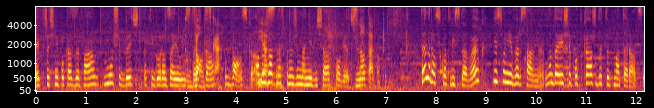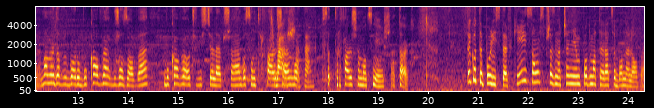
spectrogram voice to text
jak wcześniej pokazywałam, musi być takiego rodzaju listewka. Wąska. Wąska, aby Jasne. żadna sprężyna nie wisiała w powietrzu. No tak, oczywiście. Ten rozkład listewek jest uniwersalny. Nadaje się pod każdy typ materacy. Mamy do wyboru bukowe, brzozowe. Bukowe oczywiście lepsze, bo są trwalsze, Trwalsze, tak. trwalsze mocniejsze, tak. Tego typu listewki są z przeznaczeniem pod materace bonelowe.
